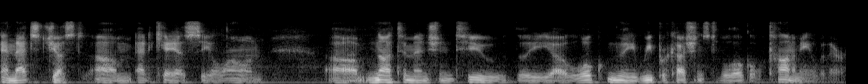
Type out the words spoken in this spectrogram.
and that's just um, at KSC alone. Um, not to mention too the uh, local the repercussions to the local economy over there.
